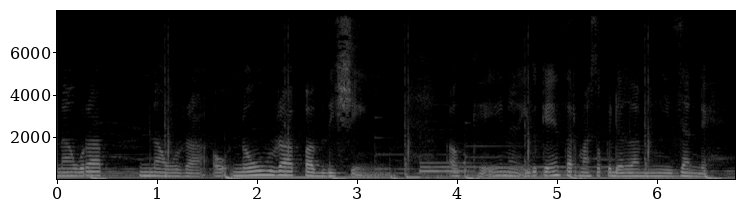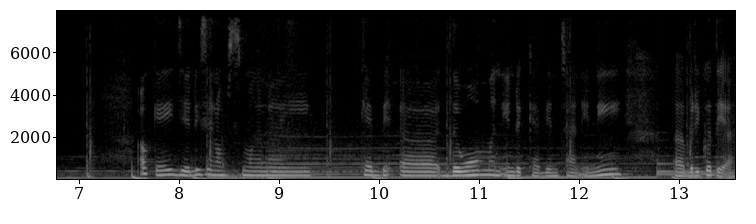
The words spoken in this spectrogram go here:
Naura Naura oh Naura Publishing oke okay, nah itu kayaknya termasuk ke dalam Mizan deh oke okay, jadi sinopsis mengenai cabin, uh, The Woman in the Cabin 10 ini uh, berikut ya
